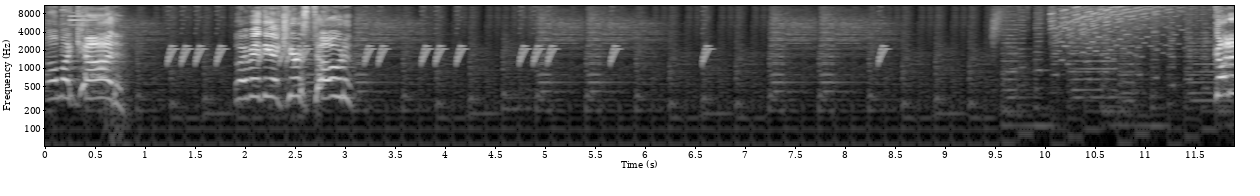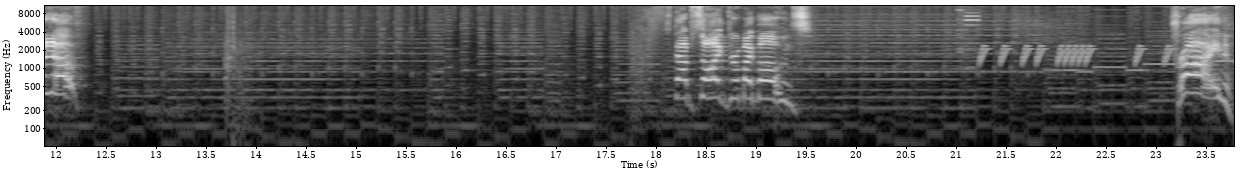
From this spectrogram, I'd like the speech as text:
Oh my god! Do I have anything that cures Toad? Stop sawing through my bones! Trying!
